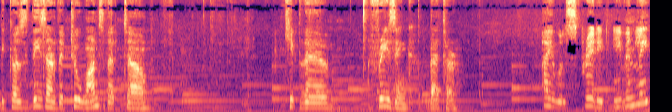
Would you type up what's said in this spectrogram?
because these are the two ones that uh, keep the freezing better. I will spread it evenly.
